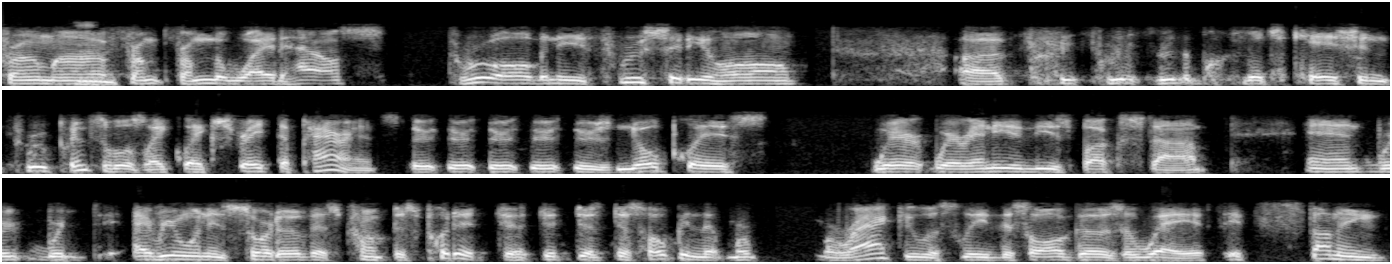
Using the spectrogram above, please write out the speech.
from uh, mm. from from the White House through Albany, through City Hall, uh, through, through, through the Board of Education, through principals, like like straight to parents. There, there, there, there's no place where where any of these bucks stop and we're, we're everyone is sort of, as Trump has put it, just just, just hoping that miraculously this all goes away. It's, it's stunning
